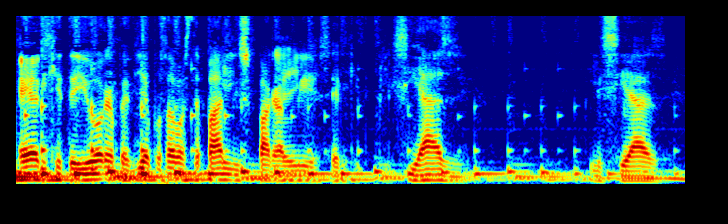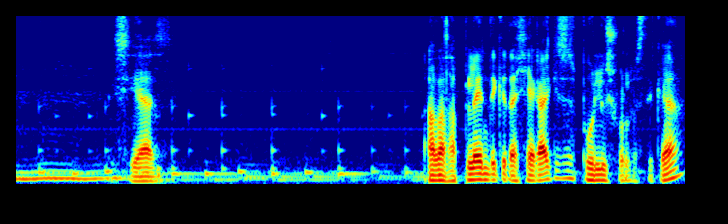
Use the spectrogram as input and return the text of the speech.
Έρχεται η ώρα, παιδιά, που θα είμαστε πάλι στις παραλίες. Έρχεται. Πλησιάζει. Πλησιάζει. Πλησιάζει. Αλλά θα πλένετε και τα χεράκια σας πολύ σχολαστικά.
